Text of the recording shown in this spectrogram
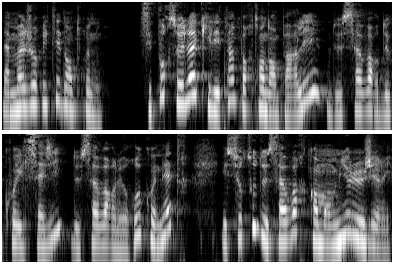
la majorité d'entre nous. C'est pour cela qu'il est important d'en parler, de savoir de quoi il s'agit, de savoir le reconnaître et surtout de savoir comment mieux le gérer.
